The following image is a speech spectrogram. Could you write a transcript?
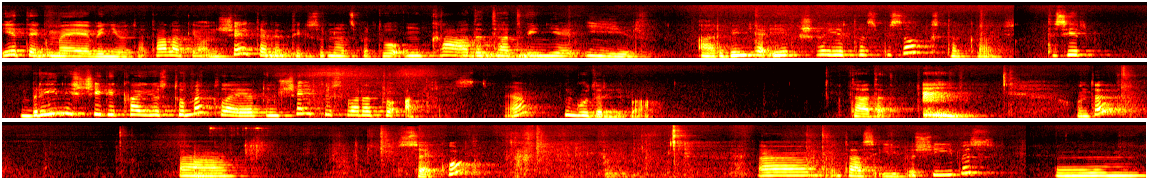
ietekmēja viņu tā tālāk. Ja? Un šeit tagad tiks runāts par to, kāda tad viņa ir. Ar viņa iekšā ir tas visaugstākais. Tas ir brīnišķīgi, kā jūs to meklējat, un šeit jūs varat to atrast. Ja? Gudrībā. Tā tad. Un tad uh, seko uh, tās īpašības, un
